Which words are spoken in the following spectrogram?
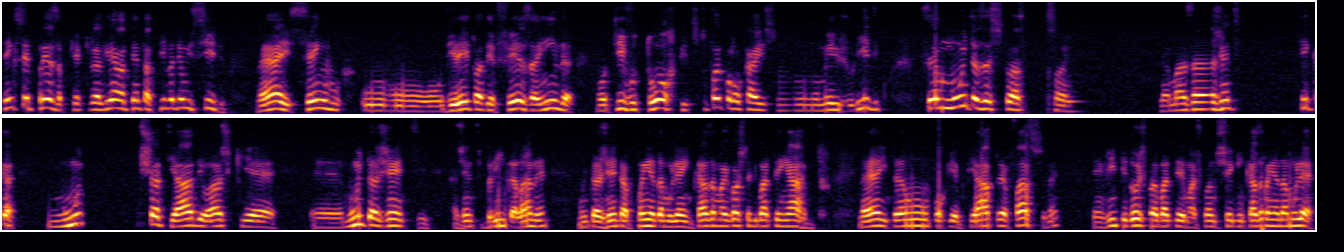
tem que ser presa, porque aquilo ali é uma tentativa de homicídio. Né? E sem o, o, o direito à defesa ainda, motivo torpe, se tu for colocar isso no meio jurídico, são muitas as situações. Né? Mas a gente fica muito chateado, eu acho que é, é, muita gente, a gente brinca lá, né? Muita gente apanha da mulher em casa, mas gosta de bater em árbitro, né? Então, por quê? Porque árbitro é fácil, né? Tem 22 para bater, mas quando chega em casa apanha da mulher.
